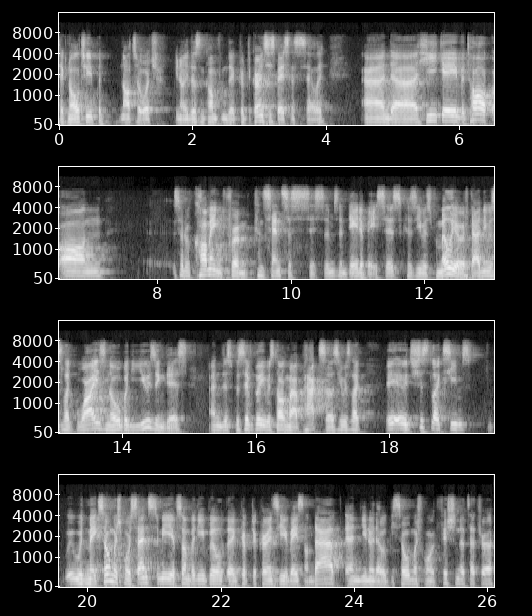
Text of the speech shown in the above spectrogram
technology, but not so much you know, he doesn't come from the cryptocurrency space necessarily. And uh, he gave a talk on sort of coming from consensus systems and databases because he was familiar with that. And he was like, why is nobody using this? And specifically, he was talking about Paxos. He was like, it, it just like seems it would make so much more sense to me if somebody built a cryptocurrency based on that, and you know that would be so much more efficient, etc.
